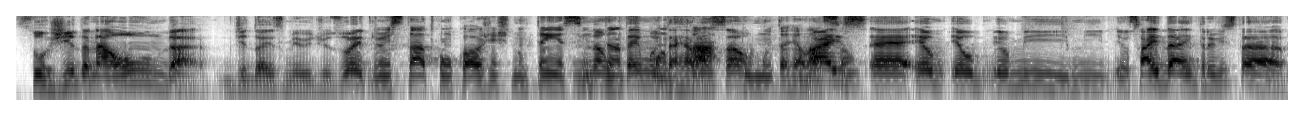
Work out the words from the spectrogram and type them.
surgida na onda de 2018. De um estado com o qual a gente não tem assim não tem muita contato, relação, muita relação. Mas é, eu, eu, eu, me, me, eu saí da entrevista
